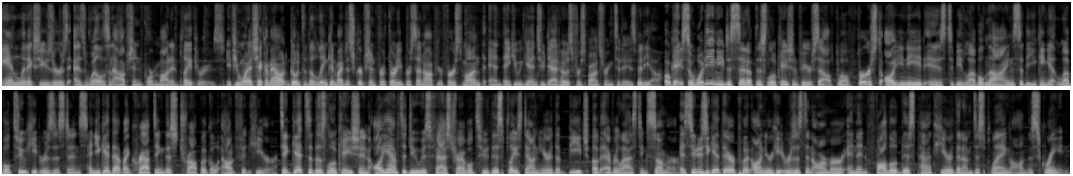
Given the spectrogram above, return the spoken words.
and Linux users, as well as an option for modded playthroughs. If you want to check them out, go to the link in my description for 30% off your first month, and thank you again to DatHost for sponsoring today's video. Okay, so what do you need to set up this location for yourself? Well, first, all you need is to be level 9 so that you can get level 2 heat resistance, and you get that by crafting this tropical outfit here. To get to this location, all you have to do is fast travel to this place down here, the Beach of Everlasting Summer. As soon as you get there, put on your heat resistant armor and then follow this path here that I'm displaying on the screen.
